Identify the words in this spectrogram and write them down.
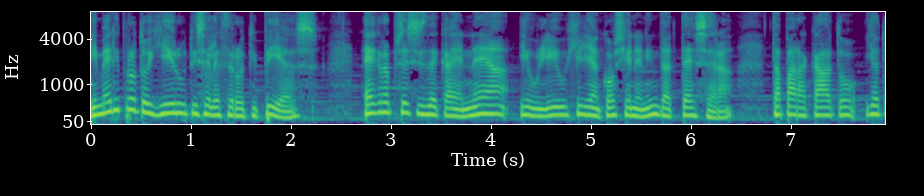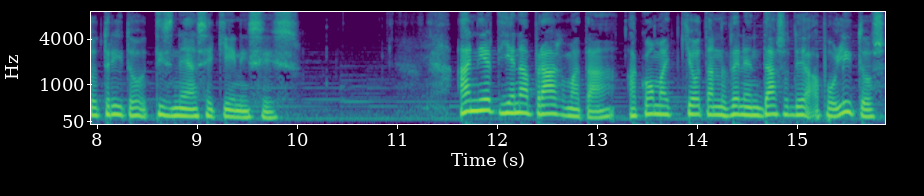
Η μέρη πρωτογύρου της ελευθεροτυπίας έγραψε στις 19 Ιουλίου 1994 τα παρακάτω για το τρίτο της νέας εκκίνησης. Αν η γεννά πράγματα, ακόμα και όταν δεν εντάσσονται απολύτως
